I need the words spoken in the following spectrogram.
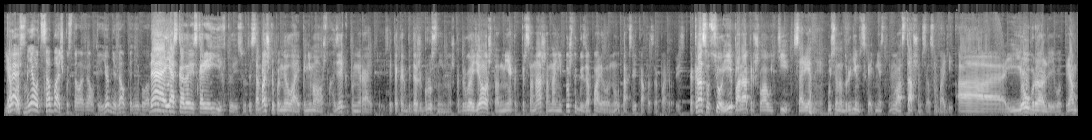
я Понимаешь, просто... мне вот собачку стало жалко, ее мне жалко не было. Да, я сказал скорее их, то есть вот и собачка померла, и понимала, что хозяйка помирает, то есть это как бы даже грустно немножко. Другое дело, что меня как персонаж, она не то чтобы запарила, ну так слегка позапарила. То есть как раз вот все, ей пора пришла уйти с арены, пусть она другим, так сказать, место, ну оставшимся освободить. А ее убрали вот прям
